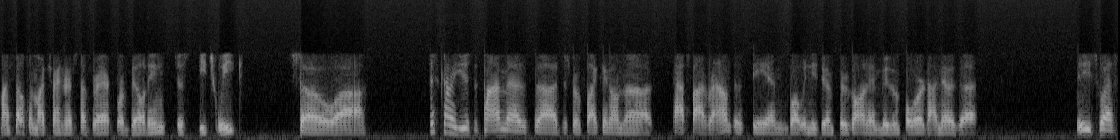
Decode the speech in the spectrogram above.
myself and my trainer Seth Rarick we're building just each week, so uh, just kind of use the time as uh, just reflecting on the past five rounds and seeing what we need to improve on and moving forward. I know the the East West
